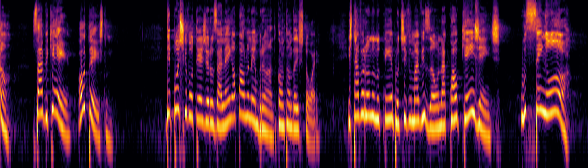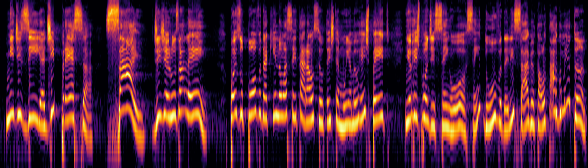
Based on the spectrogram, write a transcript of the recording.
não. Sabe quem? Olha o texto. Depois que voltei a Jerusalém, olha Paulo lembrando, contando a história. Estava orando no templo, tive uma visão na qual quem, gente? O Senhor me dizia: depressa, sai de Jerusalém, pois o povo daqui não aceitará o seu testemunho a meu respeito. E eu respondi: Senhor, sem dúvida, eles sabem. Paulo está argumentando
